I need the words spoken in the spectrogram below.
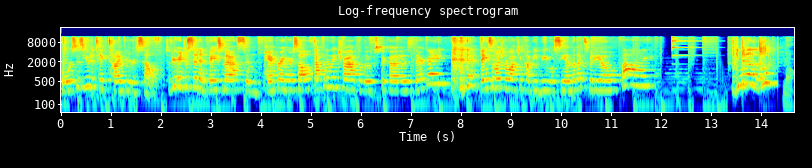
forces you to take time for yourself. So if you're interested in face masks and pampering yourself, definitely try out the loops because they're great. Thanks so much for watching Habibi. We'll see you in the next video. Bye! Give me the loop! No.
